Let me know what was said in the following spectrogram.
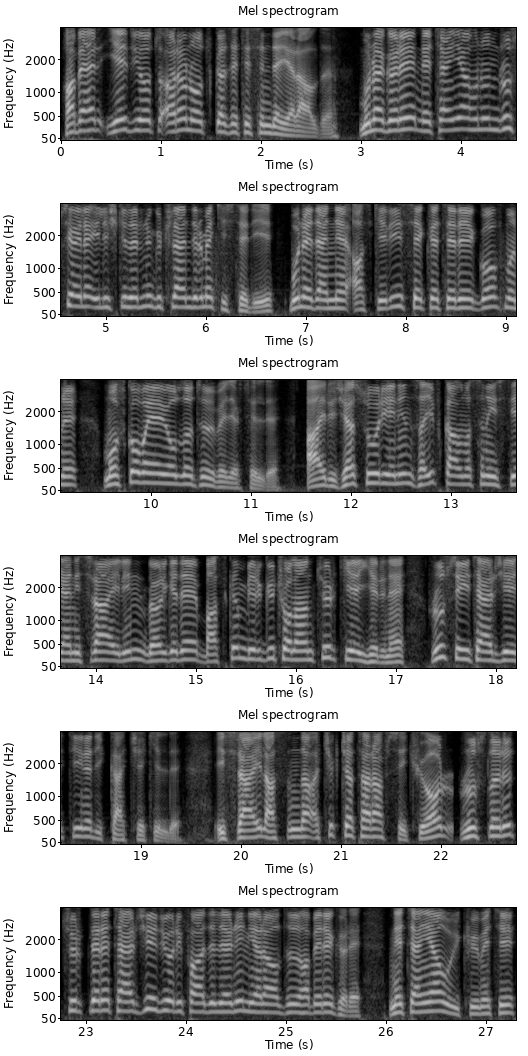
Haber Yediot Aranot gazetesinde yer aldı. Buna göre Netanyahu'nun Rusya ile ilişkilerini güçlendirmek istediği, bu nedenle askeri sekreteri Goffman'ı Moskova'ya yolladığı belirtildi. Ayrıca Suriye'nin zayıf kalmasını isteyen İsrail'in bölgede baskın bir güç olan Türkiye yerine Rusya'yı tercih ettiğine dikkat çekildi. İsrail aslında açıkça taraf seçiyor, Rusları Türklere tercih ediyor ifadelerinin yer aldığı habere göre Netanyahu hükümeti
